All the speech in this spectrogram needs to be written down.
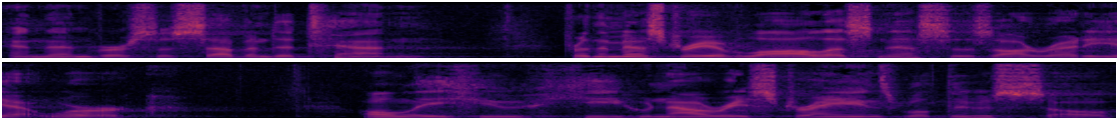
And then verses 7 to 10 For the mystery of lawlessness is already at work. Only he, he who now restrains will do so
